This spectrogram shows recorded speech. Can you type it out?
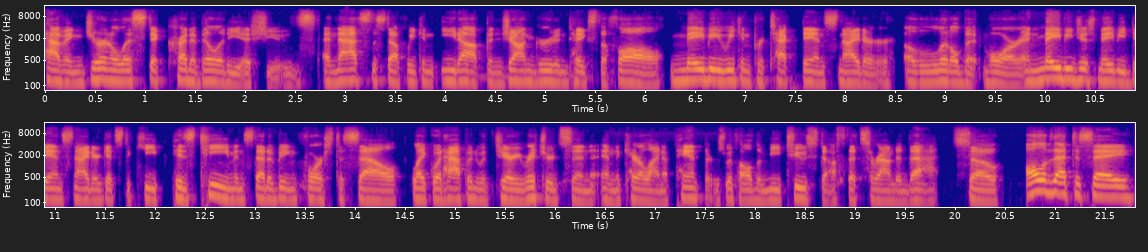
having journalistic credibility issues, and that's the stuff we can eat up, and Jon Gruden takes the fall, maybe we can protect Dan Snyder a little bit more. And maybe, just maybe, Dan Snyder gets to keep his team instead of being forced to sell, like what happened with Jerry Richardson and the Carolina Panthers with all the Me Too stuff that surrounded that. So all of that to say,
